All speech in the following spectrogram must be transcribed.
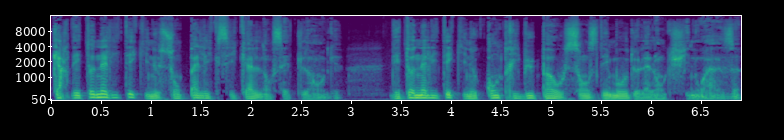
car des tonalités qui ne sont pas lexicales dans cette langue, des tonalités qui ne contribuent pas au sens des mots de la langue chinoise,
